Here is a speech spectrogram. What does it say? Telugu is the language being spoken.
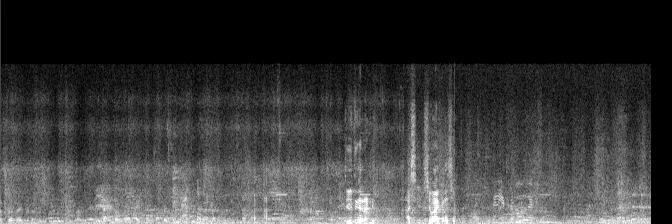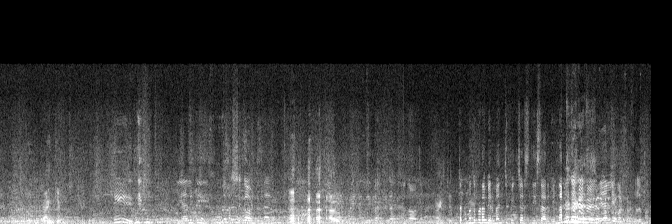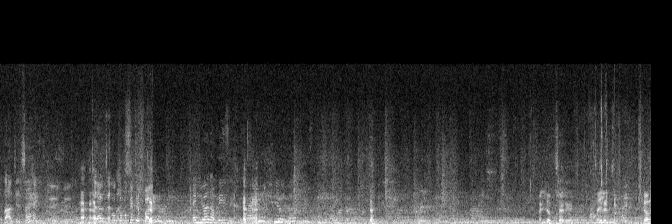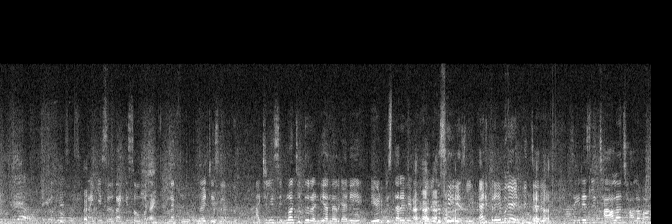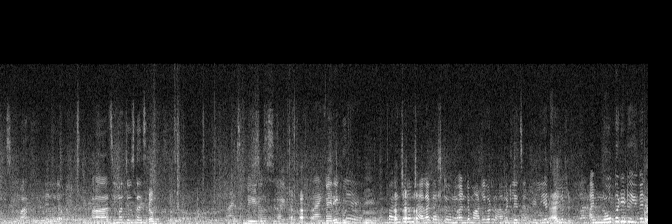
ఫస్ట్ జీవిత గారు రండి. శివ ఎక్కడ? శివ థ్యాంక్ యూ రియాలిటీ కష్టంగా ఉంటుందని. ఇంతకు ముందు కూడా మీరు మంచి పిక్చర్స్ తీశారు విన్నా. చెప్పాలి. అండ్ యు ఆర్ అమేజింగ్ మళ్ళీ ఒకసారి silence thank you sir thank you so much Thank you. నాకు ఇన్వైట్ చేసినందుకు. యాక్చువల్లీ సినిమా చూద్దు రండి అన్నారు కానీ ఏడిపిస్తారని నేను అనుకోలేదు సీరియస్లీ కానీ ప్రేమగా ఏడిపించారు. సీరియస్లీ చాలా చాలా బాగుంది సినిమా. అండ్ సినిమా చూసిన వెరీ గుడ్ భరించడం చాలా కష్టం. అంటే మాటలు కూడా రావట్లేదు sir. Brilliant. I'm nobody to even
